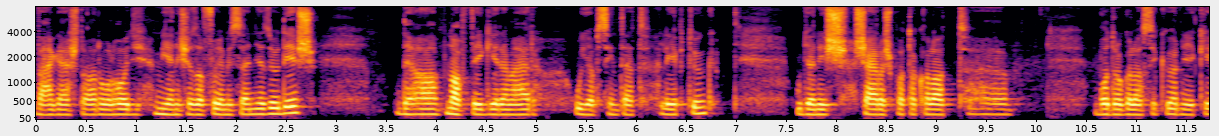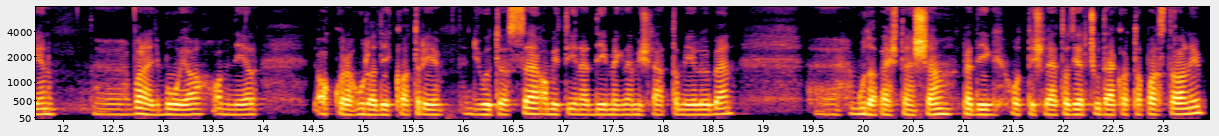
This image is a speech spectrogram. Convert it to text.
vágást arról, hogy milyen is ez a folyami szennyeződés, de a nap végére már újabb szintet léptünk, ugyanis Sárospatak alatt Bodrogalaszi környékén van egy bója, aminél akkora hulladékkatré gyűlt össze, amit én eddig még nem is láttam élőben, Budapesten sem, pedig ott is lehet azért csodákat tapasztalni.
